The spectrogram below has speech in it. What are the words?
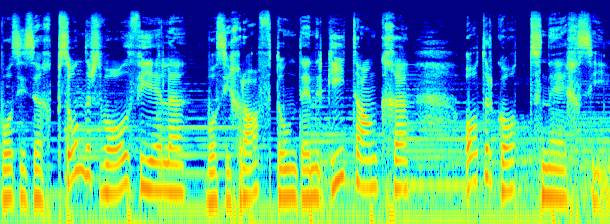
wo sie sich besonders wohl fühlen, wo sie Kraft und Energie tanken oder Gott näher sind.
